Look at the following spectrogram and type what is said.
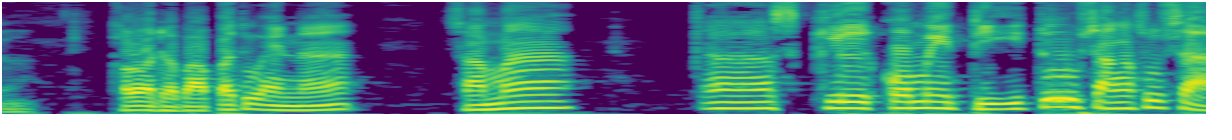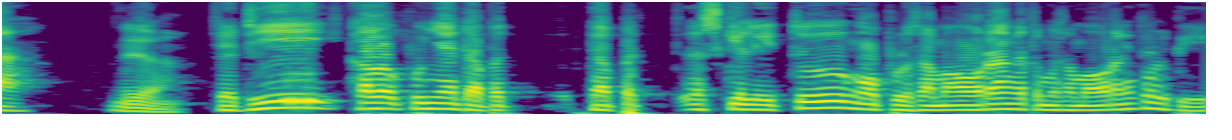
yeah. kalau ada apa-apa tuh enak sama uh, skill komedi itu sangat susah yeah. jadi kalau punya dapat dapat skill itu ngobrol sama orang ketemu sama orang itu lebih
